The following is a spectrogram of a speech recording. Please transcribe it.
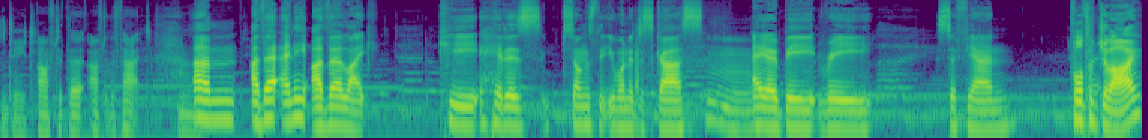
indeed. after the after the fact. Mm. Um, are there any other like key hitters songs that you want to discuss? Hmm. AOB, Re, Sufjan, Fourth of July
